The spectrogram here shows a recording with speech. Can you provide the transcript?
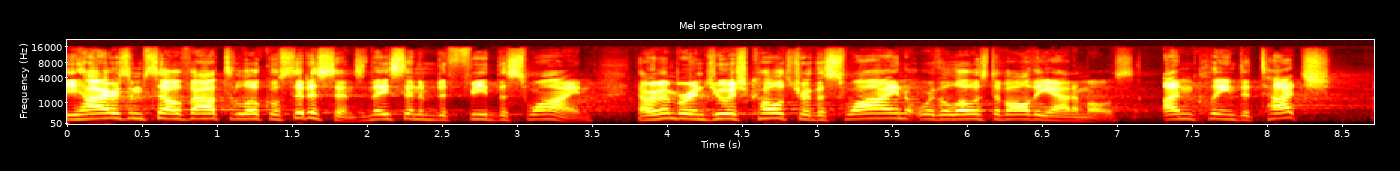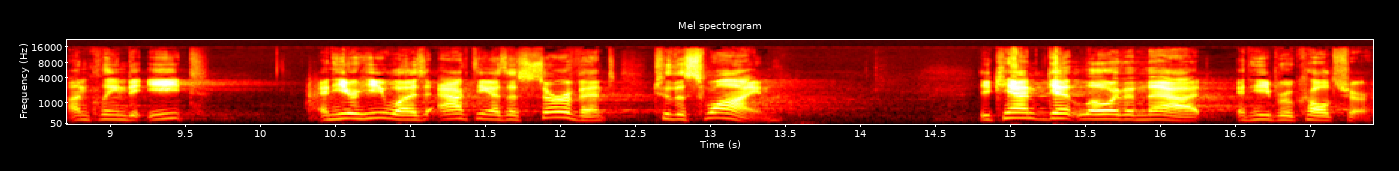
he hires himself out to local citizens, and they send him to feed the swine. Now, remember, in Jewish culture, the swine were the lowest of all the animals unclean to touch, unclean to eat. And here he was acting as a servant to the swine. You can't get lower than that in Hebrew culture.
